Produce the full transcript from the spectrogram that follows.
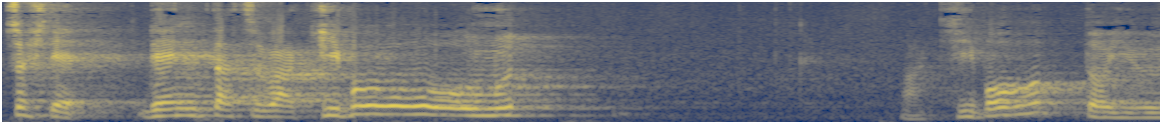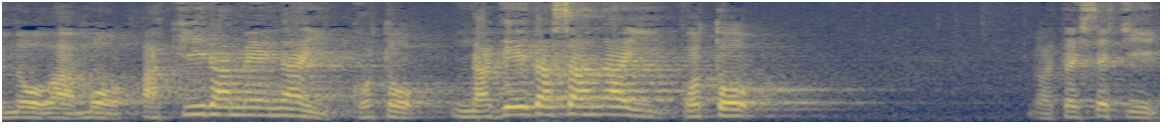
そして連達は希望を生む、まあ、希望というのはもう諦めないこと。投げ出さないこと。私たち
